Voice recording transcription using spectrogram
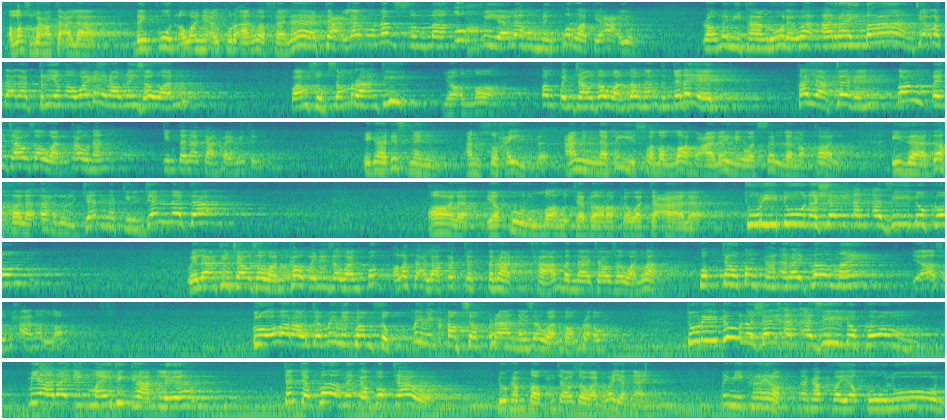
อัลลอฮฺ سبحانه และ تعالى ได้พูดเอาไว้ในอัลกุรอานว่า فلا تعلم نفس ما أخفي لهم من قرة أعين เราไม่มีทางรู้เลยว่า อะไรบ้างที่อัลลอฮฺตาลาเตรียมเอาไว้ให้เราในสวรรค์ ความสุขสำราญที่ยาอัลลอฮ์ต้องเป็นชาวสวรรค์เท่านั้น ถึงจะได้เห็น ถ้าอยากจะเห็นต้องเป็นชาวสวรรค์เท่านั้น จินตนาการไปไม่ถึง อีกฮะดิษหนึ่งอันสุฮัยบอันนบีสัลลัลลอฮุอะลัยฮิวะสัลลัมกล่าว إذا دخل أهل الجنة الجنة قال يقول الله تبارك وتعالى تريدون شيئا أزيدكم เวลาที่ชาวสวรรค์เข้าไปในสวรรค์ปุ๊บอัลลอฮฺตะลาก็จะตรัสถามบรรดาชาวสวรรค์ว่า พวกเจ้าต้องการอะไรเพิ่มไหมยาสุบฮานัลลอฮ์กลัวว่าเราจะไม่มีความสุข ไม่มีความสำราญในสวรรค์ของพระองค์ตุรีดูนะชัยอันอาซีดุคุมมีอะไรอีกไหมที่ขาดเหลือ ฉันจะเพิ่มให้กับพวกเจ้า ดูคำตอบของชาวสวรรค์ว่าอย่างไง ไม่มีใครหรอกนะครับฟยกูลูน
